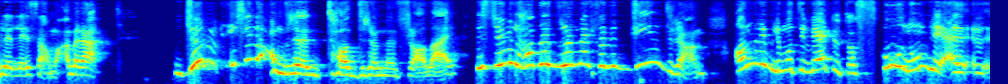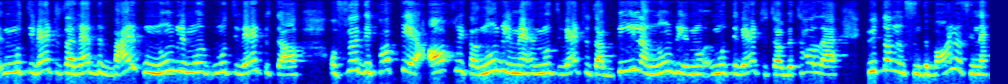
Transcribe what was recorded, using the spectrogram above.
blitt, liksom. Jeg bare Drøm, ikke la andre ta drømmen fra deg. Hvis du vil ha den drømmen, så er det din drøm. Andre blir motivert ut av sko, noen blir eh, motivert ut av å redde verden, noen blir motivert ut av å føde i fattige Afrika, noen blir motivert ut av biler, noen blir motivert ut av å betale utdannelsen til barna sine.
